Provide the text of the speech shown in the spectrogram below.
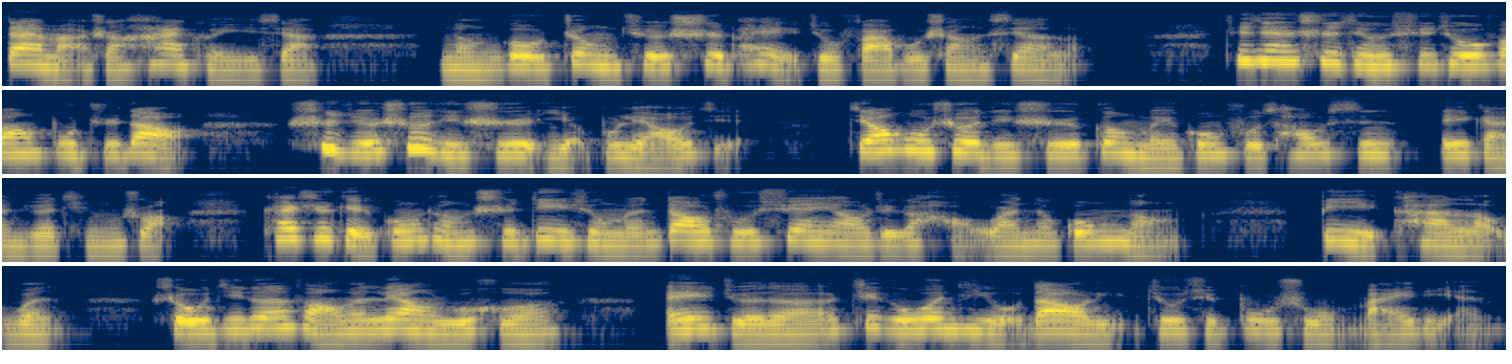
代码上 hack 一下，能够正确适配就发布上线了。这件事情需求方不知道，视觉设计师也不了解。交互设计师更没工夫操心，A 感觉挺爽，开始给工程师弟兄们到处炫耀这个好玩的功能。B 看了问：手机端访问量如何？A 觉得这个问题有道理，就去部署买点。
